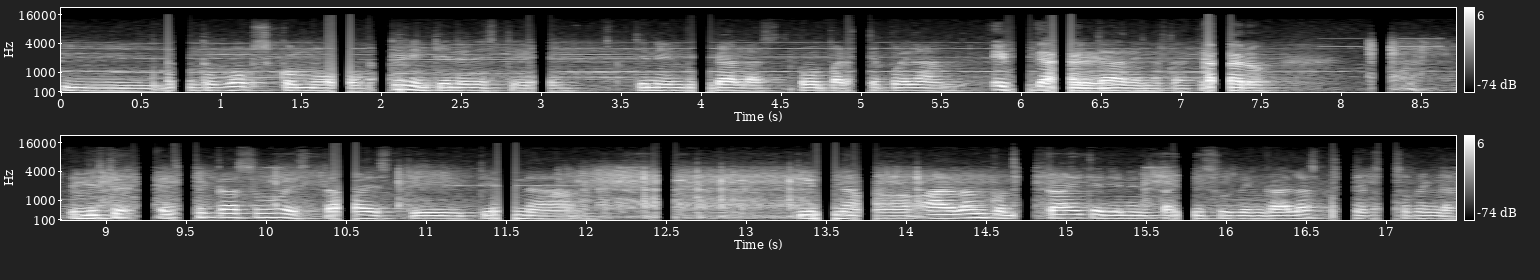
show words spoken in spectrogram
y tanto Vox como Catherine tienen este tienen galas como para que puedan Evitar. evitar el ataque. Claro. En este, en este caso está este tienen a tienen a Arban con Sky que tienen también sus bengalas por si acaso venga.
